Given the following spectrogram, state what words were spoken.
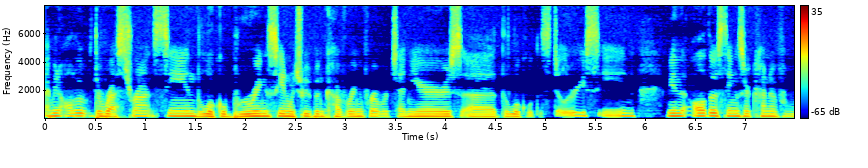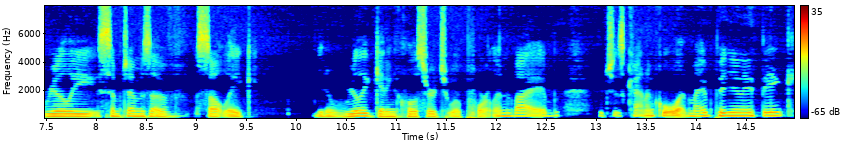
I mean, all the, the restaurant scene, the local brewing scene, which we've been covering for over ten years, uh, the local distillery scene. I mean, all those things are kind of really symptoms of Salt Lake. You know, really getting closer to a Portland vibe which is kind of cool, in my opinion, I think.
